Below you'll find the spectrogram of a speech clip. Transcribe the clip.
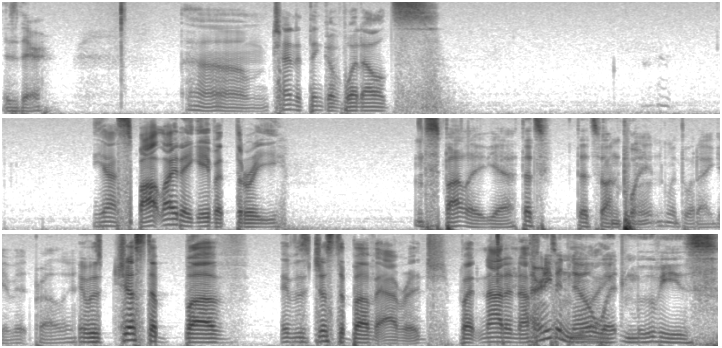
Is there? Um, trying to think of what else. Yeah, Spotlight. I gave a three. Spotlight, yeah, that's that's on point with what I give it probably. It was just above. It was just above average, but not enough. I don't even know like- what movies.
